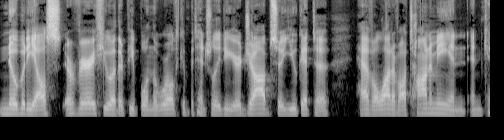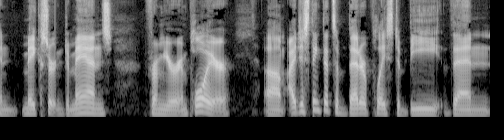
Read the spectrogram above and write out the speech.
nobody else or very few other people in the world can potentially do your job. So you get to have a lot of autonomy and, and can make certain demands from your employer. Um, I just think that's a better place to be than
